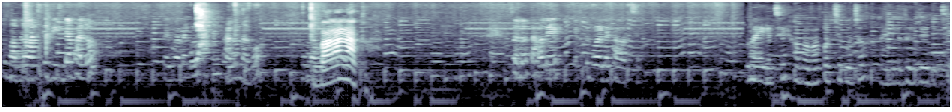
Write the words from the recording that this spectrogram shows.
তো ভাবলাম আজকে দিনটা ভালো। সেই কথাগুলো ভালো না গো। মোটামুটি। বানা না তো। চলো তাহলে একটু পরে দেখা হচ্ছে হয়ে গেছে ও বাবা করছে পুজো আর এগুলো ধুয়ে ধুয়ে দিচ্ছে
